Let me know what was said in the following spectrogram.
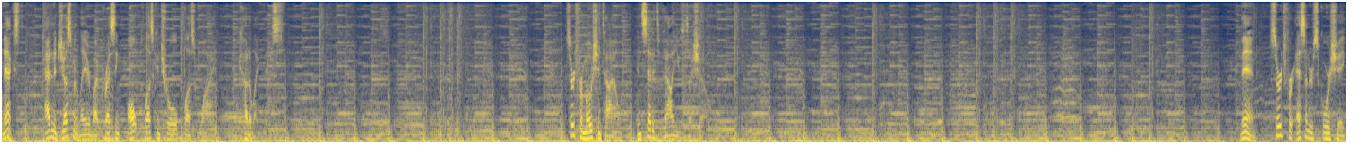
Next, add an adjustment layer by pressing Alt plus Control plus Y and cut it like this. Search for Motion Tile and set its values as I show. Then, search for S underscore shake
